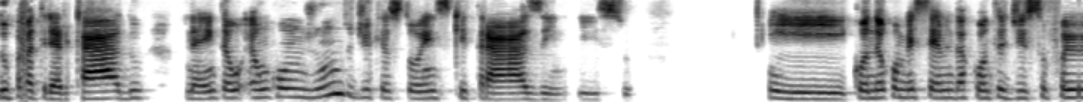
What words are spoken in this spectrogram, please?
do patriarcado, né, então é um conjunto de questões que trazem isso. E quando eu comecei a me dar conta disso, foi,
